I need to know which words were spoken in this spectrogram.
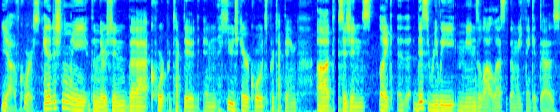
Yeah, of course. And additionally, the notion that court protected, in huge air quotes, protecting uh, decisions, like this really means a lot less than we think it does.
